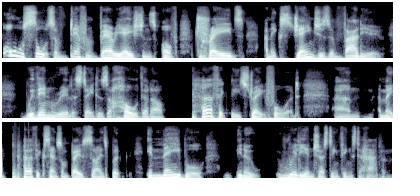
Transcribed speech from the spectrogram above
all sorts of different variations of trades and exchanges of value within real estate as a whole that are perfectly straightforward um, and make perfect sense on both sides but enable you know really interesting things to happen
